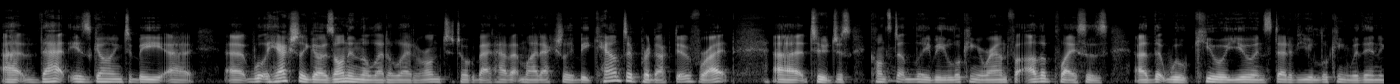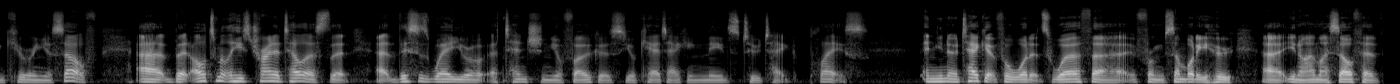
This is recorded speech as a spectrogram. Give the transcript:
uh, that is going to be, uh, uh, well, he actually goes on in the letter later on to talk about how that might actually be counterproductive, right? Uh, to just constantly be looking around for other places uh, that will cure you instead of you looking within and curing yourself. Uh, but ultimately, he's trying to tell us that this is where your attention, your focus, your caretaking needs to take place and you know take it for what it's worth uh, from somebody who uh, you know i myself have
